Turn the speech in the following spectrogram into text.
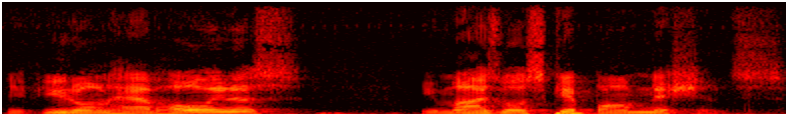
If you don't have holiness, you might as well skip omniscience.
